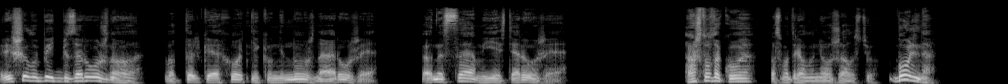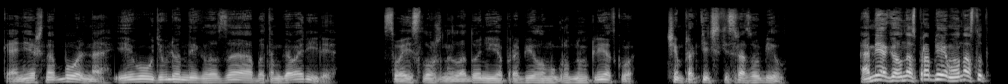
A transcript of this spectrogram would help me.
Решил убить безоружного, вот только охотнику не нужно оружие. Он и сам есть оружие. «А что такое?» — посмотрел на него с жалостью. «Больно?» Конечно, больно, и его удивленные глаза об этом говорили. Своей сложенной ладонью я пробил ему грудную клетку, чем практически сразу убил. «Омега, у нас проблема, у нас тут...»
